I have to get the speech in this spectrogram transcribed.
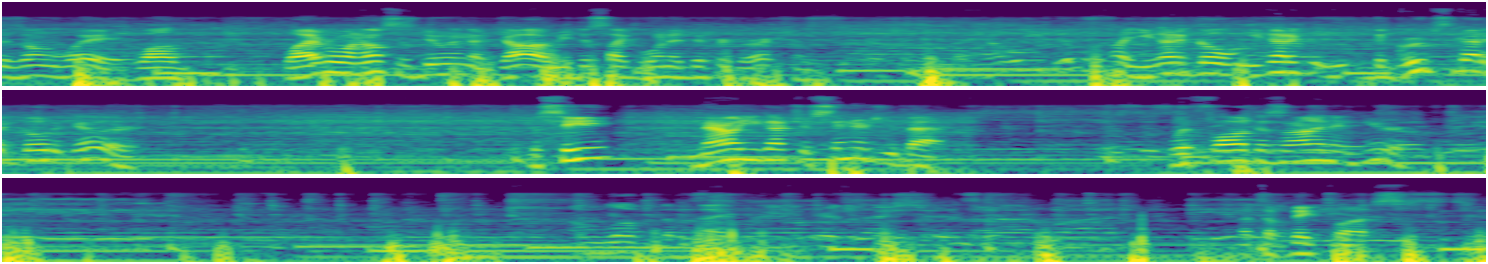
His own way while while everyone else is doing their job. He just like went a different direction. What the hell you? Oh, you gotta go. You gotta. The groups gotta go together. But see, now you got your synergy back with flawed design in here. I love the fact that you hear the bass. That's a big plus. You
